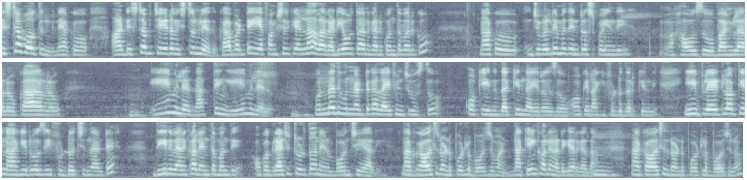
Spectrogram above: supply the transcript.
డిస్టర్బ్ అవుతుంది. నాకు ఆ డిస్టర్బ్ చేయడం ఇష్టం లేదు. కాబట్టి ఏ ఫంక్షన్కి వెళ్ళినా అలా రెడీ అవుతాను కానీ కొంతవరకు నాకు జ్యువెలరీ మీద ఇంట్రెస్ట్ పోయింది. హౌసు బంగ్లాలు కార్లు ఏమీ లేదు. నథింగ్ ఏమీ లేదు. ఉన్నది ఉన్నట్టుగా లైఫ్ని చూస్తూ ఓకే ఇది దక్కిందా ఈరోజు? ఓకే నాకు ఈ ఫుడ్ దొరికింది. ఈ ప్లేట్లోకి నాకు ఈరోజు ఈ ఫుడ్ వచ్చిందంటే దీని వెనకాల ఎంతమంది ఒక గ్రాటిట్యూడ్తో నేను భోజనం చేయాలి. నాకు కావాల్సిన రెండు పూట్ల భోజనం అండి. నాకేం కావాలని అడిగారు కదా. నాకు కావాల్సిన రెండు పూట్ల భోజనం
